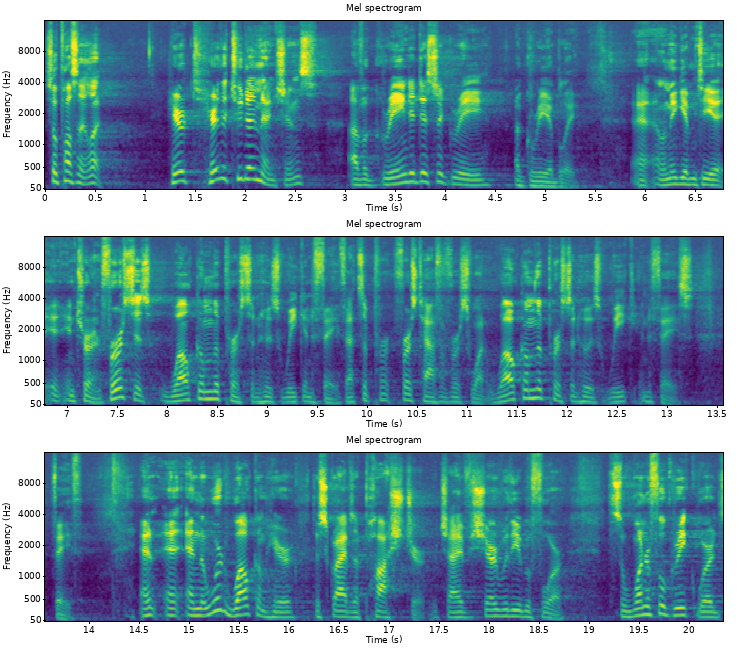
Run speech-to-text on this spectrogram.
So Paul said, look, here, here are the two dimensions of agreeing to disagree agreeably. And let me give them to you in, turn. First is welcome the person who's weak in faith. That's the per, first half of verse 1. Welcome the person who is weak in faith. faith. And, and, and the word welcome here describes a posture, which I've shared with you before. It's a wonderful Greek word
